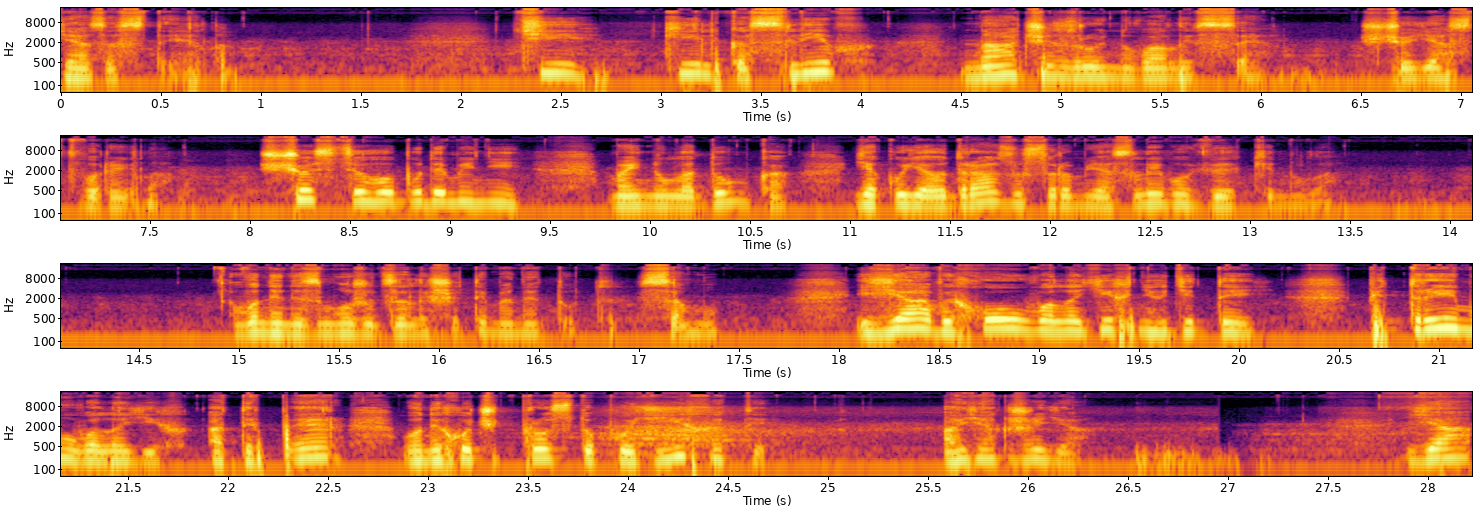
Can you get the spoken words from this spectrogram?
Я застигла. Ті кілька слів, наче зруйнували все, що я створила. Що з цього буде мені? майнула думка, яку я одразу сором'язливо викинула. Вони не зможуть залишити мене тут саму. Я виховувала їхніх дітей, підтримувала їх, а тепер вони хочуть просто поїхати. А як же я? Я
